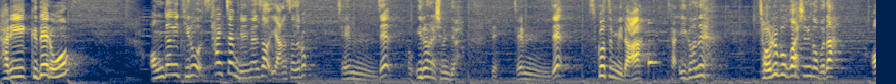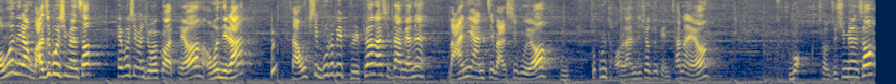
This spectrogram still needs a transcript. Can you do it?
다리 그대로 엉덩이 뒤로 살짝 밀면서 양손으로 잼잼 어, 일어나시면 돼요. 네, 잼잼 스쿼트입니다. 자, 이거는 저를 보고 하시는 것보다 어머니랑 마주 보시면서 해보시면 좋을 것 같아요. 어머니랑 자, 혹시 무릎이 불편하시다면 많이 앉지 마시고요. 음, 조금 덜 앉으셔도 괜찮아요. 주먹 져주시면서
